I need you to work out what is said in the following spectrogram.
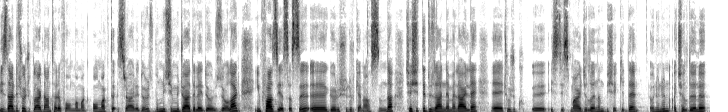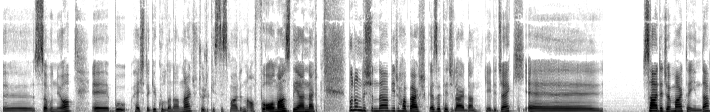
Bizler de çocuklardan taraf olmamak olmakta ısrar ediyoruz. Bunun için mücadele ediyoruz diyorlar. İnfaz yasası e, görüşülürken aslında çeşitli düzenlemelerle e, çocuk e, istismarcılığının bir şekilde önünün açıldığını e, savunuyor. E, bu hashtag'i kullananlar çocuk istismarının affı olmaz diyenler. Bunun dışında bir haber gazetecilerden gelecek. E, sadece Mart ayında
